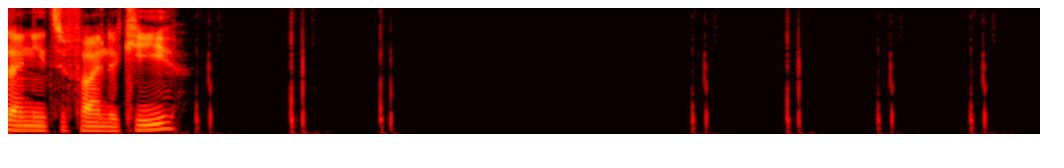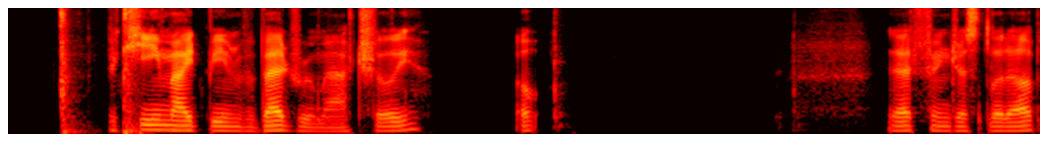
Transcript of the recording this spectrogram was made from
I need to find a key. The key might be in the bedroom, actually. Oh. That thing just lit up.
